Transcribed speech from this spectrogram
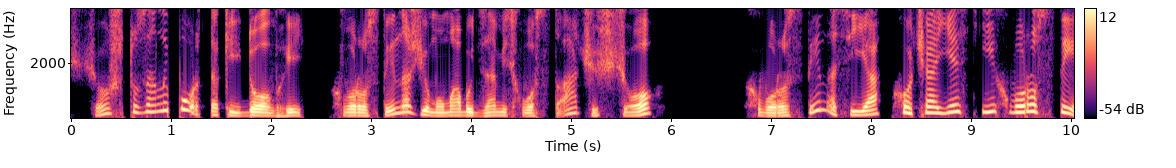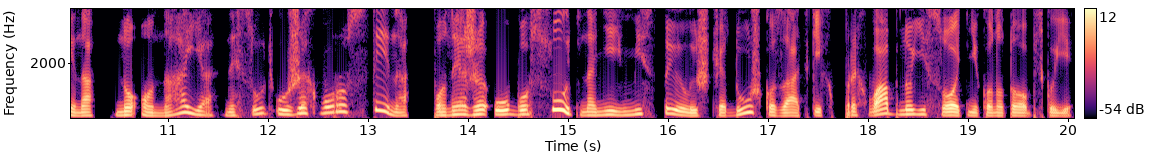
Що ж то за лепорт такий довгий? Хворостина ж йому, мабуть, замість хвоста, чи що? Хворостина сія, хоча єсть і хворостина, но оная несуть уже хворостина, понеже убо суть на ній вмістилище душ козацьких прихвабної сотні конотопської,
